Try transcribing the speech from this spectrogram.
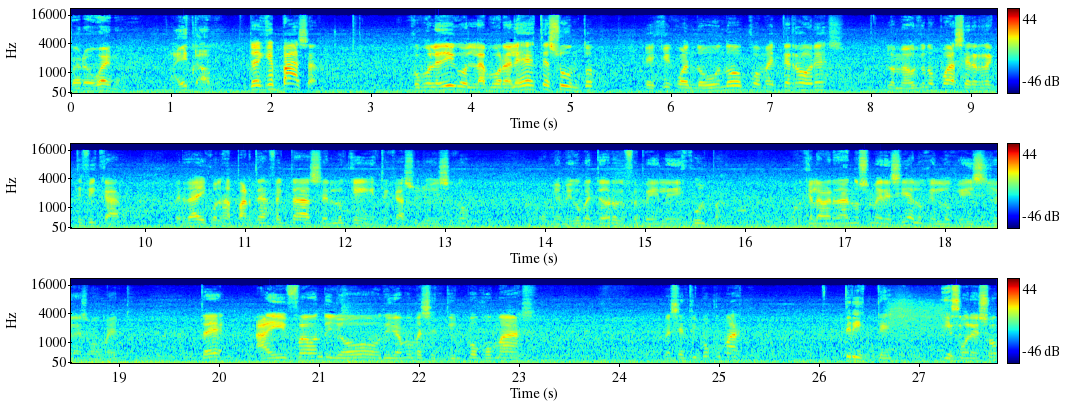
pero bueno, ahí estamos. Entonces, ¿qué pasa? Como le digo, la moraleja de este asunto es que cuando uno comete errores, lo mejor que uno puede hacer es rectificar. ¿verdad? Y con las partes afectadas hacer lo que en este caso yo hice con, con mi amigo Meteoro, que fue pedirle disculpas, porque la verdad no se merecía lo que, lo que hice yo en ese momento. Entonces ahí fue donde yo, digamos, me sentí un poco más, me sentí un poco más triste y por eso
